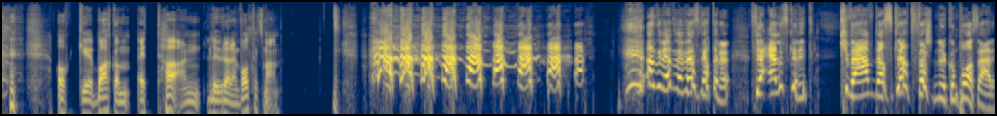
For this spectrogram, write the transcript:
och eh, bakom ett hörn lurar en våldtäktsman. Alltså vet du varför jag skrattar nu? För jag älskar ditt kvävda skratt först när du kom på så här.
